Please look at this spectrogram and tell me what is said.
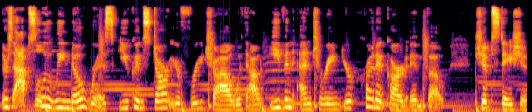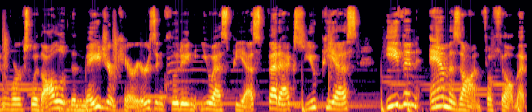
There's absolutely no risk. You can start your free trial without even entering your credit card info. ShipStation works with all of the major carriers, including USPS, FedEx, UPS, even Amazon fulfillment.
